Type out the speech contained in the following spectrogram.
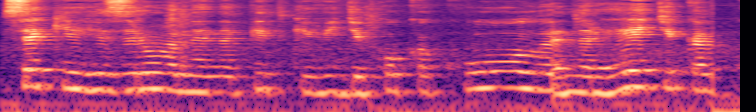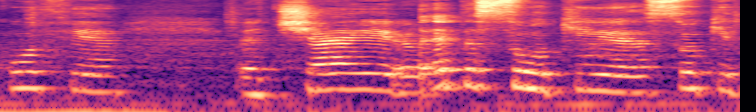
всякие газированные напитки в виде кока-колы, энергетика, кофе, э, чай. Это соки, соки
